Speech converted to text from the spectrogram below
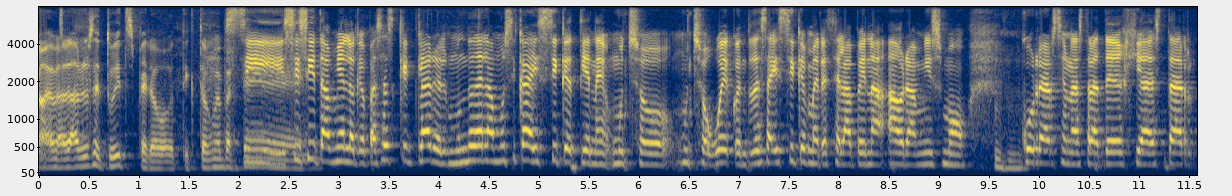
hablas de tweets, pero TikTok me parece... Sí, sí, sí, también. Lo que pasa es que, claro, el mundo de la música ahí sí que tiene mucho, mucho hueco, entonces ahí sí que merece la pena ahora mismo currarse una estrategia, estar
